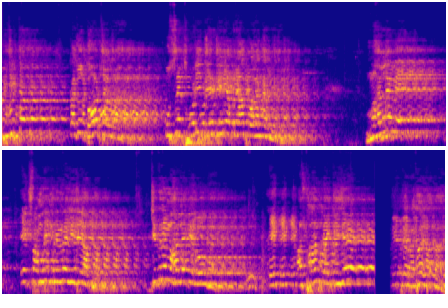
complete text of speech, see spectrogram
डिजिटल का जो दौर चल रहा है, उससे थोड़ी देर के लिए अपने आप को अलग कर लीजिए। मोहल्ले में एक सामूहिक निर्णय लीजिए आप जितने मोहल्ले के लोग हैं, एक स्थान तय कीजिए। में रखा जाता है।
